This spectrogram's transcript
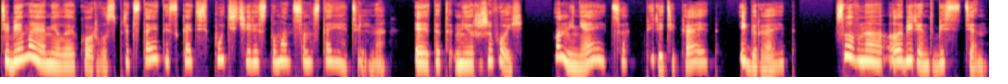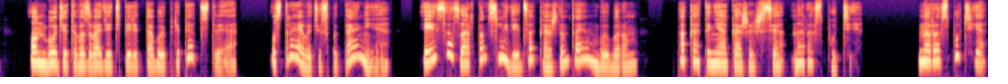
Тебе, моя милая Корвус, предстоит искать путь через туман самостоятельно. Этот мир живой. Он меняется, перетекает, играет. Словно лабиринт без стен. Он будет возводить перед тобой препятствия, устраивать испытания и с азартом следить за каждым твоим выбором, пока ты не окажешься на распутье. На распутье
